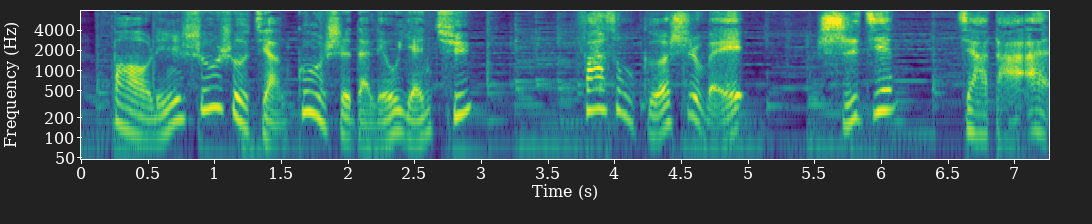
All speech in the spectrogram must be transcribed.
“宝林叔叔讲故事”的留言区。发送格式为时间加答案，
